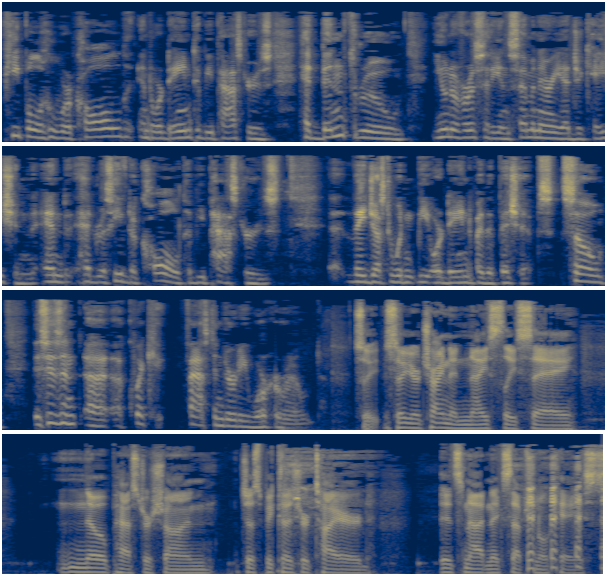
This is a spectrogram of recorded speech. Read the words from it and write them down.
people who were called and ordained to be pastors had been through university and seminary education and had received a call to be pastors. They just wouldn't be ordained by the bishops. So this isn't a, a quick, fast and dirty workaround. So, so you're trying to nicely say, no, Pastor Sean, just because you're tired it's not an exceptional case.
